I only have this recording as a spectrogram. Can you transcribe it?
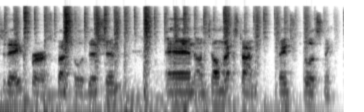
today for our special edition. And until next time, thanks for listening.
